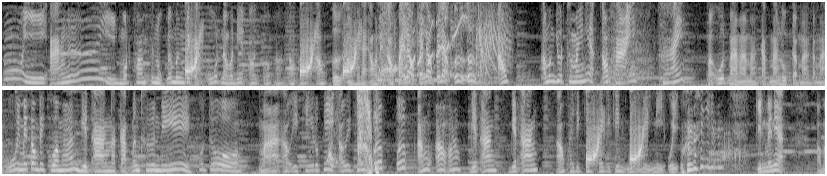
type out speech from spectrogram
โอ้ยอ่างเอ้ยหมดความสนุกแล้วมึงไปกัดอูดนะวันนี้เอาเอาเอาเอาเอาเอเอเอาให้ได้เอาให้ได้เอาไปแล้วไปแล้วไปแล้วเออเออเอาเอามึงหยุดทำไมเนี่ยเอาหายหาย มาอูดมามามากลับมาลูกกลับมากลับมา อุ้ยไม่ต้องไปกลัวมันเบียดอ่างนะกัดมันคืนดีโอ้โจมาเอาอีกทีลูกพี่เอาอีกทีปึ๊บปึ๊บเอาเอาเอาเบียดอ่างเบียดอ่างเอาใครจะกินใครจะกินนี่นี่นี่อุ้ยกินไหมเนี่ยเอาไหม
